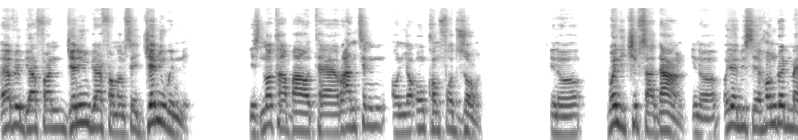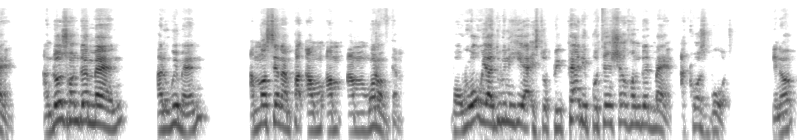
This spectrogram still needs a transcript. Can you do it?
every Biafran, genuine Biafran, I'm saying genuinely, it's not about uh, ranting on your own comfort zone. You know, when the chips are down, you know, when you say 100 men, and those 100 men and women, I'm not saying I'm, part, I'm, I'm, I'm one of them. But what we are doing here is to prepare the potential 100 men across board, you know.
